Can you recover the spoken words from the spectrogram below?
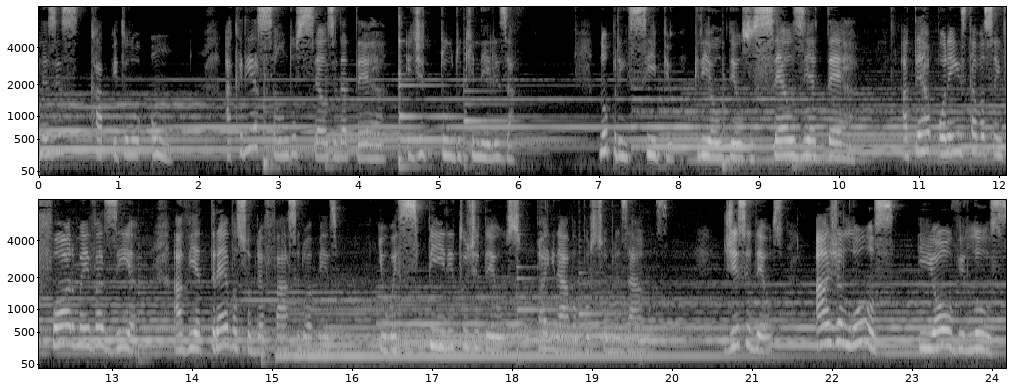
Gênesis capítulo 1 A criação dos céus e da terra e de tudo que neles há. No princípio, criou Deus os céus e a terra. A terra, porém, estava sem forma e vazia. Havia trevas sobre a face do abismo, e o Espírito de Deus pairava por sobre as águas. Disse Deus: Haja luz, e houve luz.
